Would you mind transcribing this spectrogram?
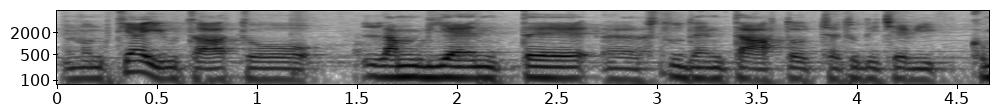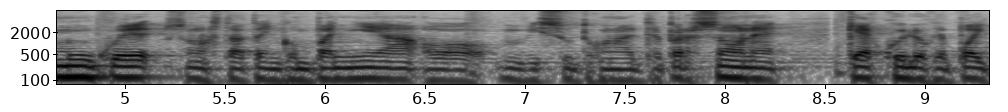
Non ti ha aiutato l'ambiente eh, studentato, cioè tu dicevi comunque sono stata in compagnia, ho vissuto con altre persone, che è quello che poi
